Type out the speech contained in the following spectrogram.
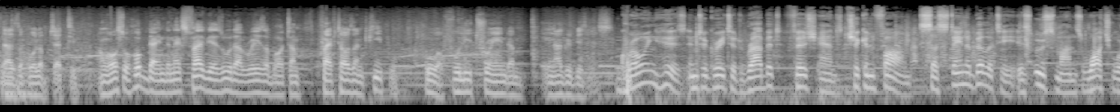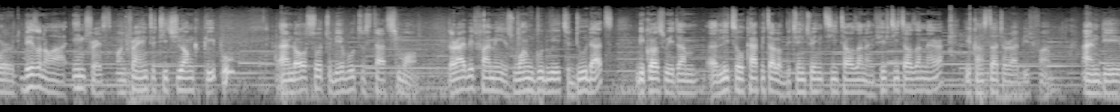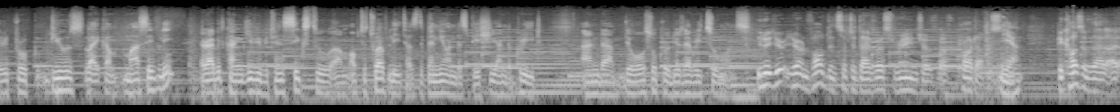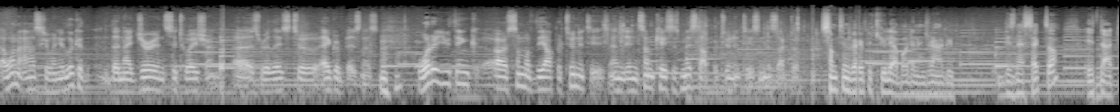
That's the whole objective. And we also hope that in the next five years we would have raised about um, 5,000 people who are fully trained um, in agribusiness. Growing his integrated rabbit, fish, and chicken farm, sustainability is Usman's watchword. Based on our interest on trying to teach young people and also to be able to start small. The rabbit farming is one good way to do that because with um, a little capital of between 20,000 and 50,000 naira, you can start a rabbit farm. And they reproduce like um, massively. A rabbit can give you between 6 to um, up to 12 liters depending on the species and the breed. And um, they also produce every two months. You know, you're, you're involved in such a diverse range of, of products. Yeah because of that, I, I want to ask you when you look at the Nigerian situation uh, as relates to agribusiness, mm-hmm. what do you think are some of the opportunities and, in some cases, missed opportunities in the sector? Something very peculiar about the Nigerian agribusiness sector is that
